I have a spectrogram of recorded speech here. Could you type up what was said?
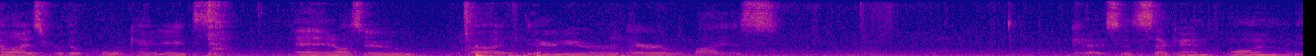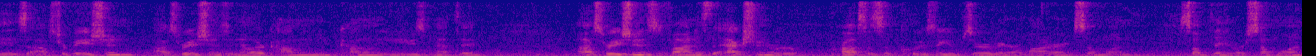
analyze for the pool of candidates. And also, uh, interviewer error bias. Okay, so the second one is observation. Observation is another common, commonly used method. Observation is defined as the action or process of closely observing or monitoring someone, something, or someone.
